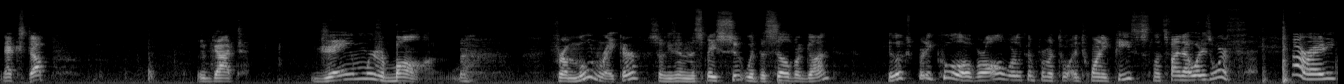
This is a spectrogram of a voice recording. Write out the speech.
Next up, We've got James Bond from Moonraker. So he's in the space suit with the silver gun. He looks pretty cool overall. We're looking for a 20 piece. Let's find out what he's worth. Alrighty.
